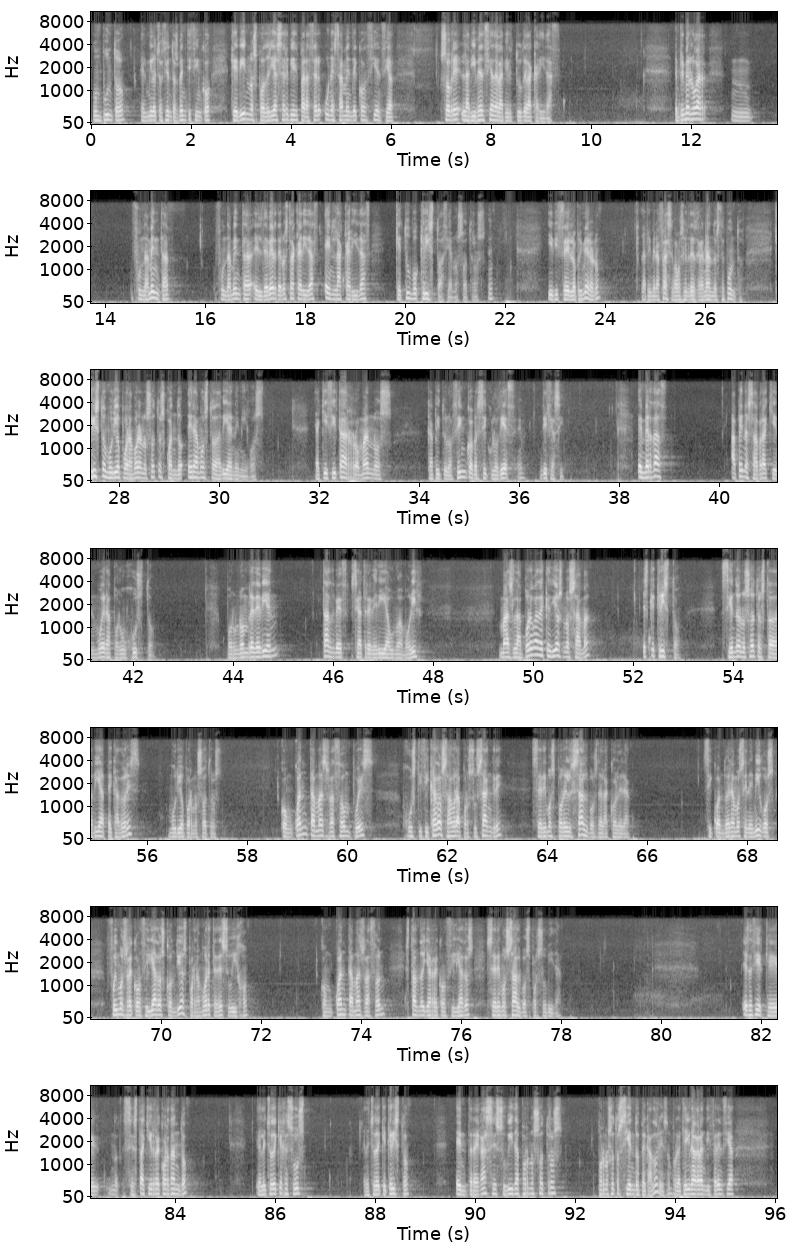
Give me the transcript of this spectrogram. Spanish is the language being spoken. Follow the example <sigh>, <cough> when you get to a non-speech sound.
Un punto en 1825 que bien nos podría servir para hacer un examen de conciencia sobre la vivencia de la virtud de la caridad. En primer lugar, mm, fundamenta, fundamenta el deber de nuestra caridad en la caridad que tuvo Cristo hacia nosotros. ¿eh? Y dice lo primero, ¿no? La primera frase, vamos a ir desgranando este punto. Cristo murió por amor a nosotros cuando éramos todavía enemigos. Y aquí cita Romanos capítulo 5, versículo 10. ¿eh? Dice así. En verdad, apenas habrá quien muera por un justo. Por un hombre de bien, tal vez se atrevería uno a morir. Mas la prueba de que Dios nos ama es que Cristo, siendo nosotros todavía pecadores, murió por nosotros. Con cuánta más razón, pues, justificados ahora por su sangre, seremos por él salvos de la cólera. Si cuando éramos enemigos fuimos reconciliados con Dios por la muerte de su Hijo, con cuánta más razón, estando ya reconciliados, seremos salvos por su vida. Es decir, que se está aquí recordando el hecho de que Jesús, el hecho de que Cristo entregase su vida por nosotros, por nosotros siendo pecadores, porque aquí hay una gran diferencia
